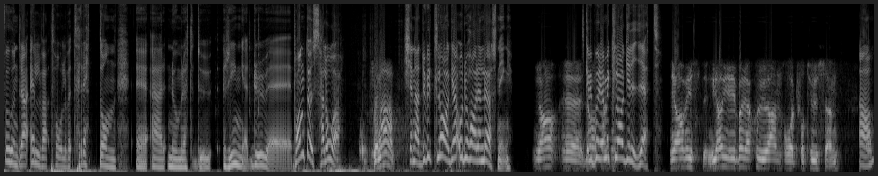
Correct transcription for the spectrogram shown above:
0200 11 12 13 eh, är numret du ringer. Du, eh, Pontus, hallå! Tjena! Tjena, du vill klaga och du har en lösning. Ja, eh, Ska vi börja med klageriet? Ja visst, jag började sjuan år 2000. Ja.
